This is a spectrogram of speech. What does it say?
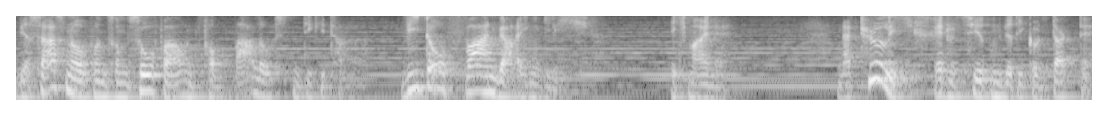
Wir saßen auf unserem Sofa und verwahrlosten digital. Wie doof waren wir eigentlich? Ich meine, natürlich reduzierten wir die Kontakte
